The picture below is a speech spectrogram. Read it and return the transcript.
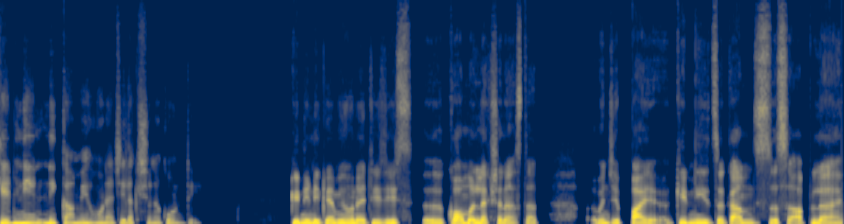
किडनी निकामी होण्याची लक्षणं कोणती? किडनी निकामी होण्याची जी कॉमन लक्षणं असतात म्हणजे पाय किडनीचं काम जसं आपलं आहे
